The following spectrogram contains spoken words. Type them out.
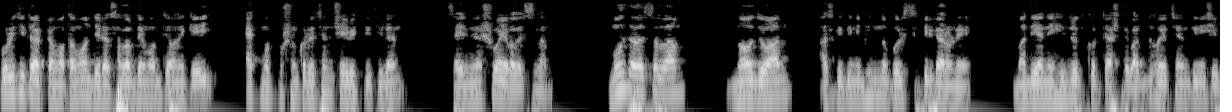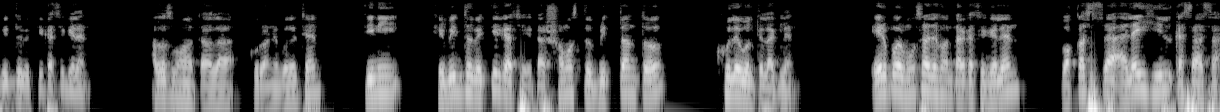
পরিচিত একটা মতামত যেটা সালাবদের মধ্যে অনেকেই একমত পোষণ করেছেন, সেই ব্যক্তি ছিলেন সাইদিনা সুয়াইব আলাহিসাল্লাম মুহদ আলাহিসাল্লাম নজওয়ান আজকে তিনি ভিন্ন পরিস্থিতির কারণে মাদিয়ানে হিজরত করতে আসতে বাধ্য হয়েছেন, তিনি সেই বৃদ্ধ ব্যক্তির কাছে গেলেন। আল্লাহ সুহামতাল্লাহ কোরআনে বলেছেন, তিনি সে বৃদ্ধ ব্যক্তির কাছে তার সমস্ত বৃত্তান্ত খুলে বলতে লাগলেন। এরপর মুসা যখন তার কাছে গেলেন ওয়াকাসা আলাইহিল কাসাসা,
